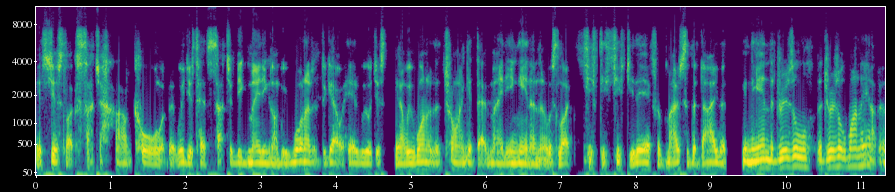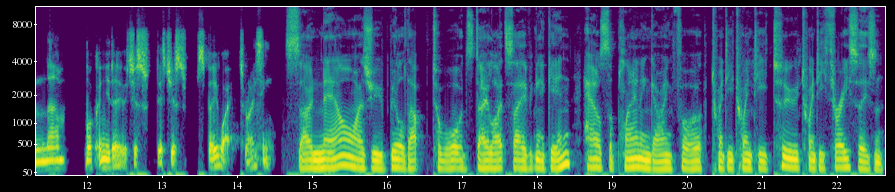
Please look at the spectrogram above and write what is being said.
it's just like such a hard call. But we just had such a big meeting on. We wanted it to go ahead. We were just you know we wanted to try and get that meeting in, and it was like 50-50 there for most of the day. But in the end, the drizzle the drizzle won out, and um, what can you do? It's just it's just speedway. It's racing. So now, as you build up towards daylight saving again, how's the planning going for 2022-23 season?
